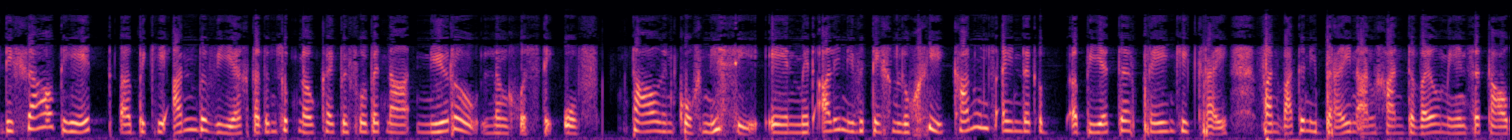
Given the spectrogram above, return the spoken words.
Die veld het 'n bietjie aanbeweeg dat ons ook nou kyk byvoorbeeld na neurolinguistiek of taal en kognisie en met al die nuwe tegnologie kan ons eintlik 'n beter prentjie kry van wat in die brein aangaan terwyl mense taal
